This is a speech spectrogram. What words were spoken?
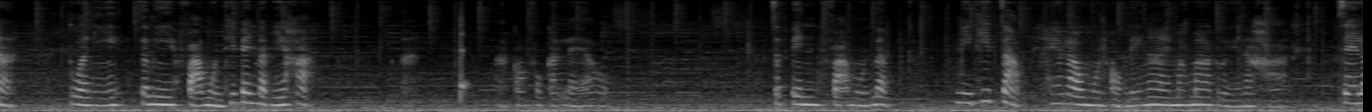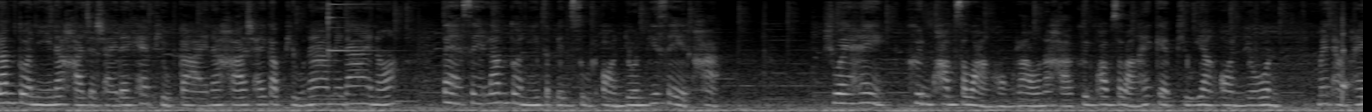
อะตัวนี้จะมีฝาหมุนที่เป็นแบบนี้ค่ะอะกล้องโฟกัสแล้ว จะเป็นฝาหมุนแบบมีที่จับให้เราหมุนออกได้ง่ายมาก ๆ เลยนะคะ เซรั่มตัวนี้นะคะจะใช้ได้แค่ผิวกายนะคะ ใช้กับผิวหน้าไม่ได้เนาะแต่เซรั่มตัวนี้จะเป็นสูตรอ่อนโยนพิเศษค่ะ ช่วยให้คืนความสว่างของเรานะคะ คืนความสว่างให้แก่ผิวอย่างอ่อนโยน ไม่ทำให้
